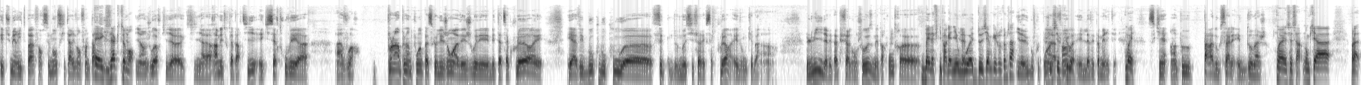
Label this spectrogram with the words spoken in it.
Et tu mérites pas forcément ce qui t'arrive en fin de partie. Exactement. Il y a, il y a un joueur qui, euh, qui a ramé toute la partie et qui s'est retrouvé à, à avoir plein plein de points parce que les gens avaient joué les bêtas de sa couleur et, et avaient beaucoup beaucoup euh, fait de motifs avec sa couleur et donc eh ben lui il n'avait pas pu faire grand chose mais par contre euh, Bah il a fini par gagner a- ou être deuxième, quelque chose comme ça. il a eu beaucoup de points Je à la sais fin plus, ouais. et il l'avait pas mérité Ouais. ce qui est un peu paradoxal et dommage Ouais, c'est ça. Donc il y a, voilà,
